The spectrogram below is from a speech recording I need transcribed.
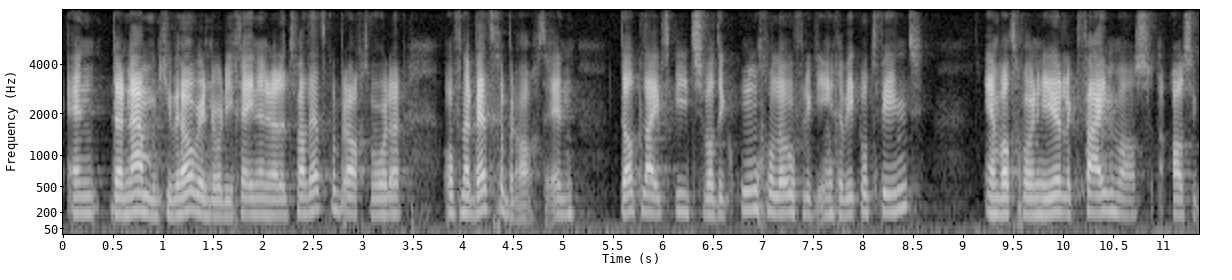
En daarna moet je wel weer door diegene naar het toilet gebracht worden of naar bed gebracht. En dat blijft iets wat ik ongelooflijk ingewikkeld vind. En wat gewoon heerlijk fijn was als ik,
